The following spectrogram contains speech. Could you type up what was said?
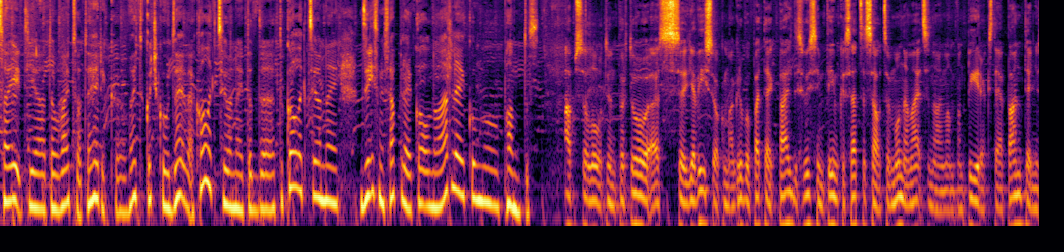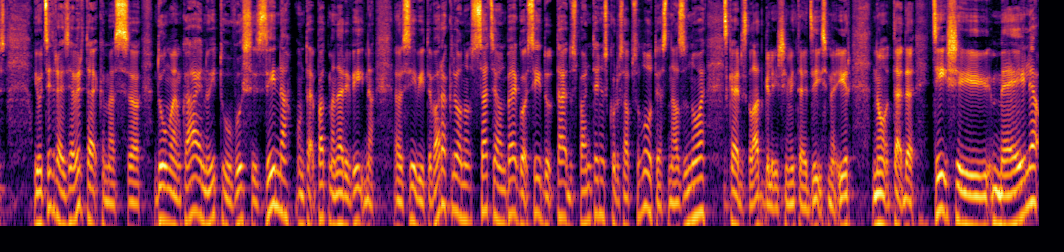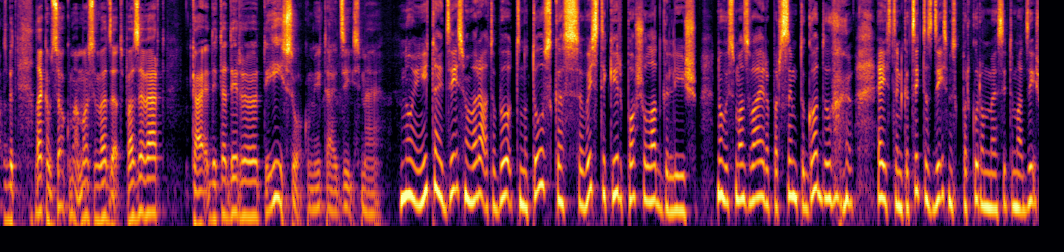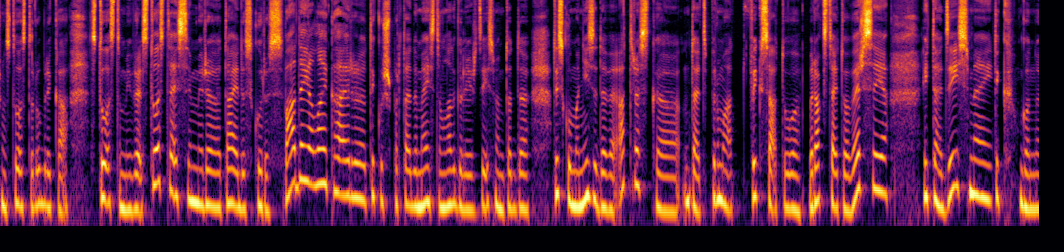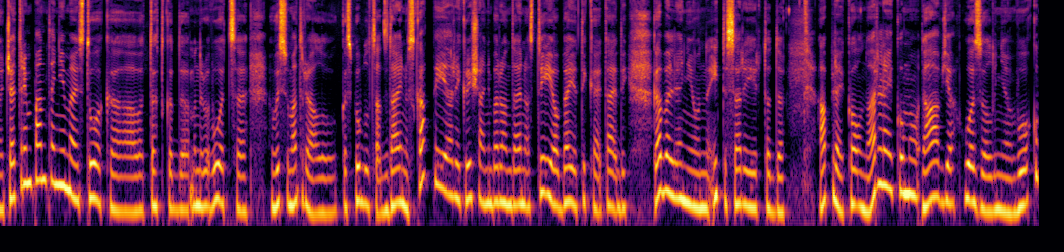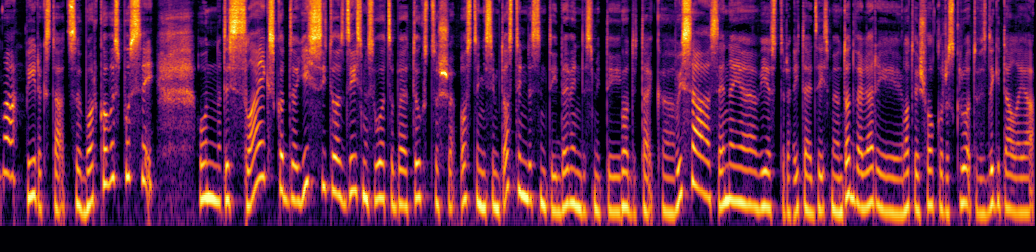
Saīt, ja tev vaicot, Erika, vai tu kaut ko dzēvē kolekcionē, tad uh, tu kolekcionē dzīsmes apliekolu no ārliekumu pantus. Absolūti, un par to es jau īsākumā gribu pateikt paldies visiem tiem, kas atsauca manam aicinājumam un pierakstīja panteņus. Jo citreiz jau ir tā, ka mēs domājam, ka ai, nu, itu visi zina, un tāpat man arī viena sīvīte varakļonos sacīja un beigās īdu tādus panteņus, kurus absolūti es nezināju. Skaidrs, ka latgalīšiem itai dzīsme ir, nu, tāda cīši mēļa, bet, laikam, sākumā mums vajadzētu pazavērt, kādi tad ir īsākumi itai dzīsmē. Nu, Itai dzīsma varētu būt nu, tūs, kas viss tik ir pošu latgalīšu. Nu, vismaz vairāk par simtu gadu. Eistin, ka citas dzīsmas, par kurām mēs itamā dzīsmas stosta rubrikā stostam, vēl stostēsim, ir tādas, kuras pēdējā laikā ir tikuši par tādām eistin latgalīšu dzīsmām. Tad disku man izdevē atrast, ka nu, tāds pirmā fiksēto rakstēto versiju. Itai dzīsmēji tik gan četriem panteņiem, aiz to, ka tad, kad man ir voce visu materiālu, kas publicēts Dainu skapī, arī Krišāņa barona Dainos, tie jau bija tikai tādi gabaļiņi, un itas arī ir tad aplē kolnu arlēkumu dāvja ozoliņa vokumā, pierakstāts Borkovas pusī, un tas laiks, kad jis sitos dzīsmes voca bija 1880. 90. gadi, tā kā visā senajā viestura itēdzīsmē, un tad vēl arī Latviešu folkloras krotuves digitālajā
